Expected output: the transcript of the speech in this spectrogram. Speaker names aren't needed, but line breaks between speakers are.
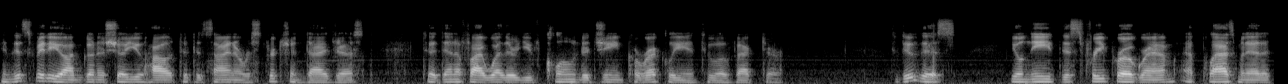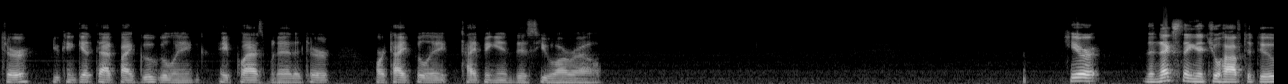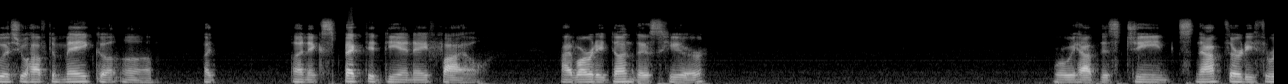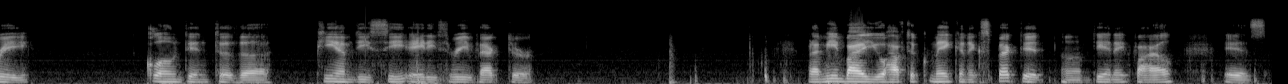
In this video I'm going to show you how to design a restriction digest to identify whether you've cloned a gene correctly into a vector. To do this you'll need this free program, a plasmid editor. You can get that by googling a plasmid editor or typing in this URL. Here the next thing that you'll have to do is you'll have to make a, um, an expected DNA file. I've already done this here where we have this gene SNAP33 cloned into the PMDC83 vector. What I mean by you'll have to make an expected um, DNA file is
